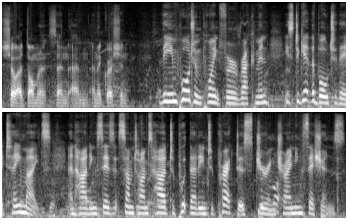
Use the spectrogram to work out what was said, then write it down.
show our dominance and, and, and aggression. The important point for a ruckman is to get the ball to their teammates, and Harding says it's sometimes hard to put that into practice during training sessions.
